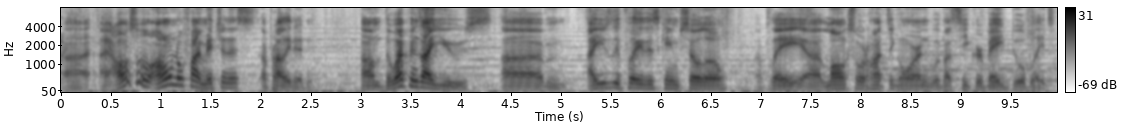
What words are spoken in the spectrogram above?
Uh, I also I don't know if I mentioned this. I probably didn't. Um, the weapons I use, um, I usually play this game solo. I play uh, Longsword Hunting Horn with my Secret Bay Dual Blades.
